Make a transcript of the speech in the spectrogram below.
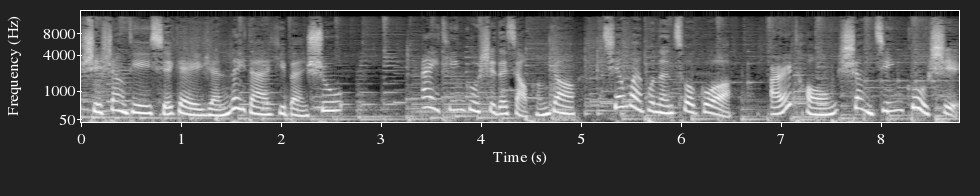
是上帝写给人类的一本书，爱听故事的小朋友千万不能错过儿童圣经故事。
